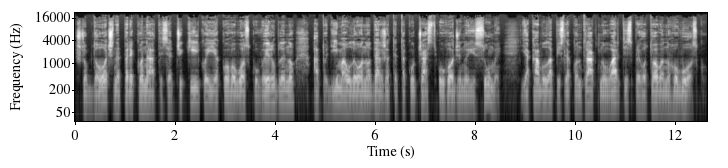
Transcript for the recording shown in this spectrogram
щоб доочне переконатися, чи кількою якого воску вироблено, а тоді мав Леон одержати таку часть угодженої суми, яка була після контрактну вартість приготованого воску.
